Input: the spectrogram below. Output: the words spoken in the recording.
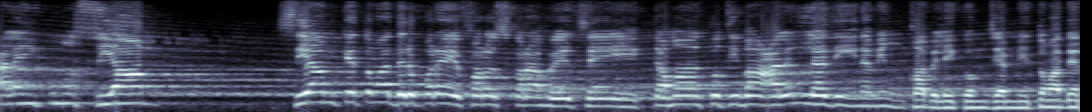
আলাইকুমুস সিয়াম। সিয়ামকে তোমাদের উপরে ফরজ করা হয়েছে। কামা কুতিবা আলাল্লাযীনা মিন ক্বাবলিকুম, যেমনি তোমাদের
